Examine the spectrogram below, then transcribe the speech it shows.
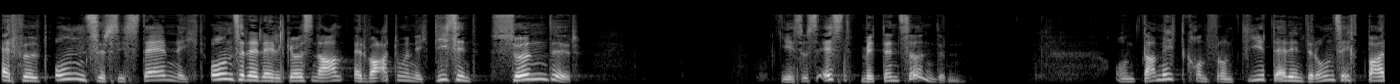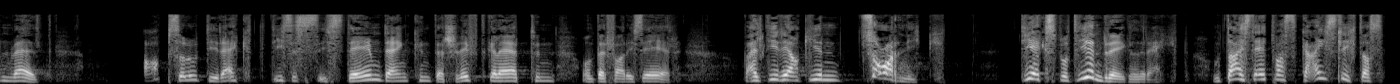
erfüllt unser System nicht, unsere religiösen Erwartungen nicht. Die sind Sünder. Jesus ist mit den Sündern. Und damit konfrontiert er in der unsichtbaren Welt absolut direkt dieses Systemdenken der Schriftgelehrten und der Pharisäer. Weil die reagieren zornig. Die explodieren regelrecht. Und da ist etwas geistlich, das,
